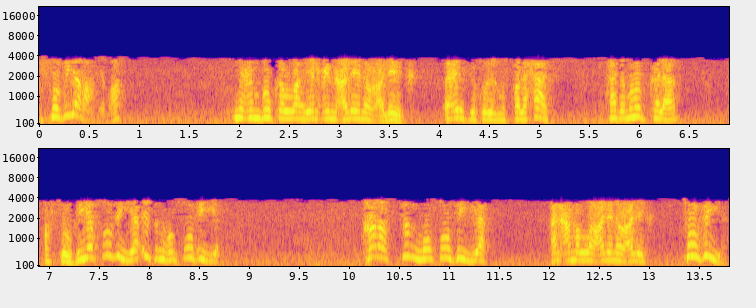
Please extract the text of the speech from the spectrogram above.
الصوفية رافضة. نعم بوك الله ينعم علينا وعليك. أعرف يا أخوي المصطلحات. هذا ما هو بكلام. الصوفية صوفية اسمهم صوفية. خلاص سموا صوفية. أنعم الله علينا وعليك. صوفية.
